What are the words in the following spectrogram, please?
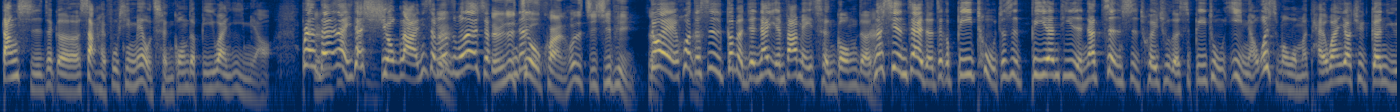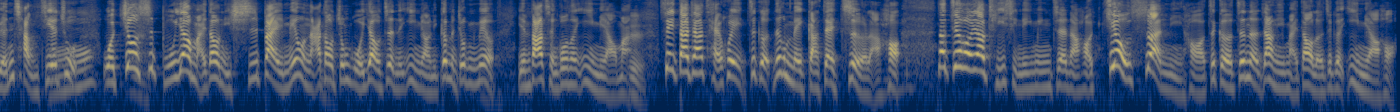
当时这个上海复星没有成功的 B one 疫苗，不然当然那你在凶啦，你怎么怎么在想？等于是旧款或者即期品，对，或者是根本人家研发没成功的。那现在的这个 B two 就是 B N T，人家正式推出的是 B two 疫苗，为什么我们台湾要去跟原厂接触？我就是。不要买到你失败没有拿到中国药证的疫苗，你根本就没有研发成功的疫苗嘛，所以大家才会这个那个美嘎在这了哈。那最后要提醒林明珍了哈，就算你哈这个真的让你买到了这个疫苗哈。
